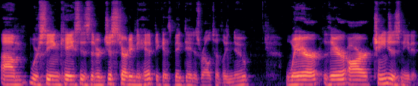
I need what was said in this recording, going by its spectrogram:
Um, we're seeing cases that are just starting to hit because big data is relatively new, where there are changes needed.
